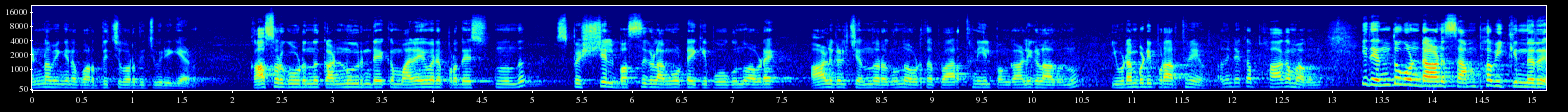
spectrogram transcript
എണ്ണം ഇങ്ങനെ വർദ്ധിച്ചു വർദ്ധിച്ചു വരികയാണ്. കാസർഗോഡ് നിന്ന് കണ്ണൂരിന്റെയൊക്കെ മലയോര പ്രദേശത്ത് നിന്ന് സ്പെഷ്യൽ ബസ്സുകൾ അങ്ങോട്ടേക്ക് പോകുന്നു. അവിടെ ആളുകൾ ചെന്നിറങ്ങുന്നു. അവിടുത്തെ പ്രാർത്ഥനയിൽ പങ്കാളികളാകുന്നു. ഈ ഉടമ്പടി പ്രാർത്ഥനയോ അതിന്റെയൊക്കെ ഭാഗമാകുന്നു. ഇതെന്തുകൊണ്ടാണ് സംഭവിക്കുന്നത്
